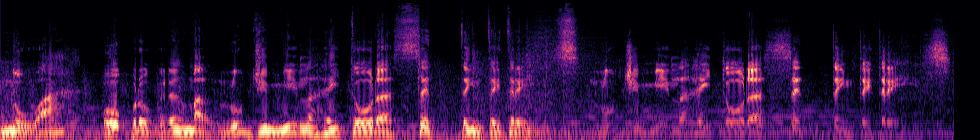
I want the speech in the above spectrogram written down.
No ar, o programa Ludmila Reitora 73. Ludmila Reitora 73.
